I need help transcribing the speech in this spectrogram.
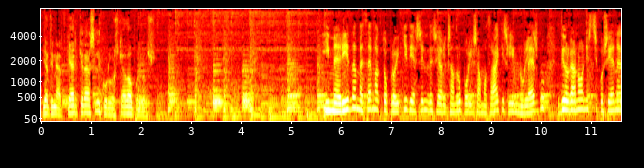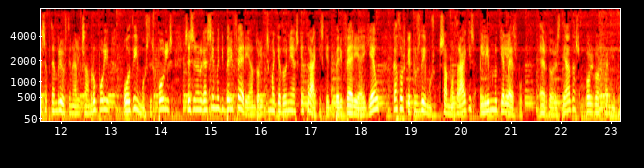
Για την ΕΡΤ Κέρκυρας, Λικούργος Κιαδόπουλος. Η μερίδα με θέμα ακτοπλοϊκή διασύνδεση Αλεξανδρούπολης Αμοθράκης Λίμνου Λέσβου διοργανώνει στις 29 Σεπτεμβρίου στην Αλεξανδρούπολη ο Δήμος της πόλης σε συνεργασία με την Περιφέρεια Ανατολικής Μακεδονίας και Θράκης και την Περιφέρεια Αιγαίου καθώς και τους Δήμους Σαμοθράκης, Λίμνου και Λέσβου. Έρτο Ρεστιάδας, Όλγα Ορφανίδου.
